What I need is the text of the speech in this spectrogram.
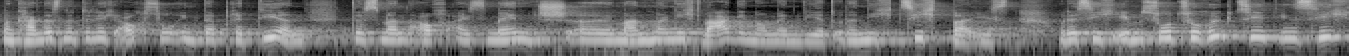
Man kann das natürlich auch so interpretieren, dass man auch als Mensch äh, manchmal nicht wahrgenommen wird oder nicht sichtbar ist oder sich eben so zurückzieht in sich,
